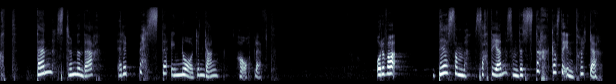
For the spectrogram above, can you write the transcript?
at den stunden der er det beste jeg noen gang har opplevd. Og det var det som satt igjen som det sterkeste inntrykket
